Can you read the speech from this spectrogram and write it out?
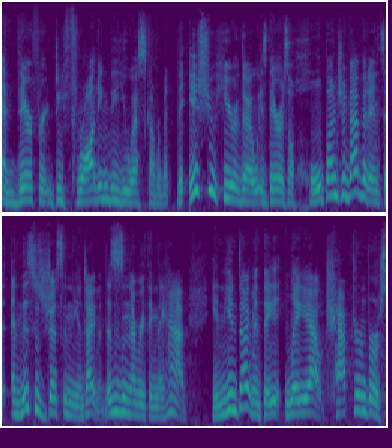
and therefore defrauding the U.S. government. The issue here, though, is there is a whole bunch of evidence, and this is just in the indictment. This isn't everything they have. In the indictment, they lay out chapter and verse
